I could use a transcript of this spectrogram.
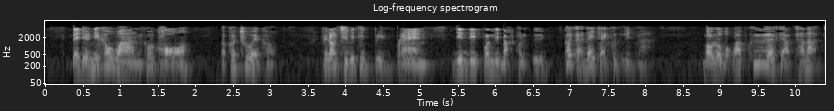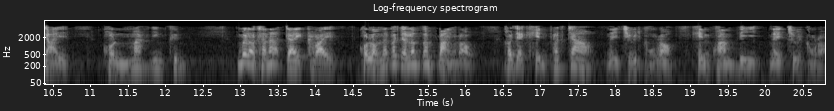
ำแต่เดี๋ยวนี้เขาวานเขาขอแล้วก็ช่วยเขาพี่น้องชีวิตที่เปลี่ยนแปลง ยินดีปฏิบัติคนอื่น ก็จะได้ใจคนอื่นมาเบาโลบอกว่าเพื่อจะชนะใจคนมากยิ่งขึ้น เมื่อเราชนะใจใคร คนเหล่านั้นก็จะเริ่มต้นฟังเรา เขาจะเห็นพระเจ้าในชีวิตของเรา เห็นความดีในชีวิตของเรา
